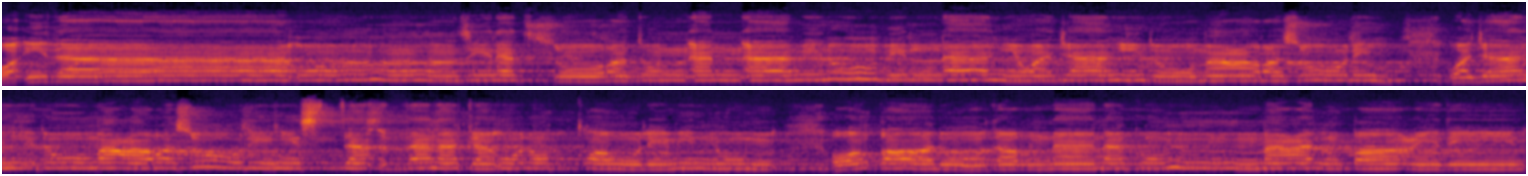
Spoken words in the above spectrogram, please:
واذا انزلت سوره ان امنوا بالله وجاهدوا مع رسوله وجاهدوا مع رسوله استاذنك اولو الطول منهم وقالوا ذرنا نكن مع القاعدين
